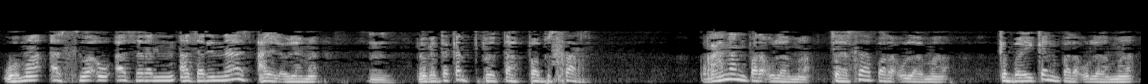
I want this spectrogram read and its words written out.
wa ma aswa'u atharan atharin nas ala ulama. Hmm. Beliau katakan betapa besar peranan para ulama, jasa para ulama, kebaikan para ulama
